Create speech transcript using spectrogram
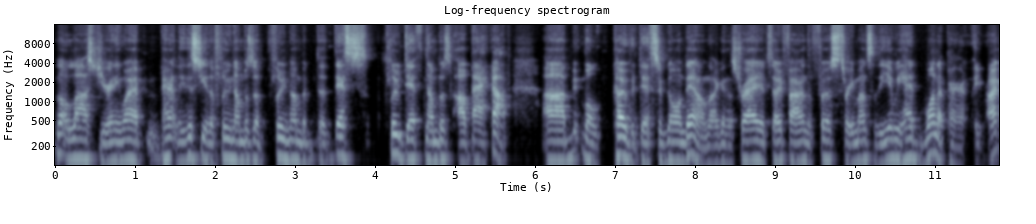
Not last year anyway. Apparently, this year the flu numbers of flu number the deaths, flu death numbers are back up. Uh, well, COVID deaths have gone down. Like in Australia, so far in the first three months of the year, we had one apparently, right?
